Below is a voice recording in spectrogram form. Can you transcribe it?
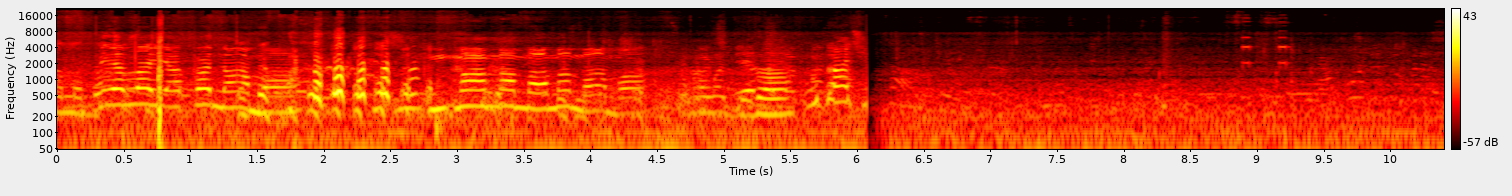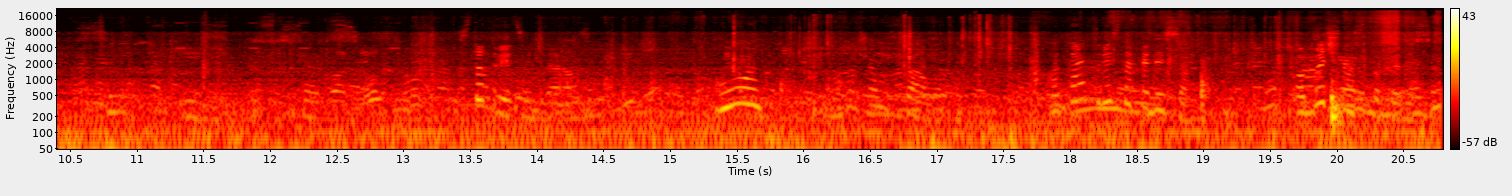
мама, Белая Панама. Мама, мама, мама. Да. Удачи. Сто тридцать для. Вот. Вот 350. Обычно 150.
